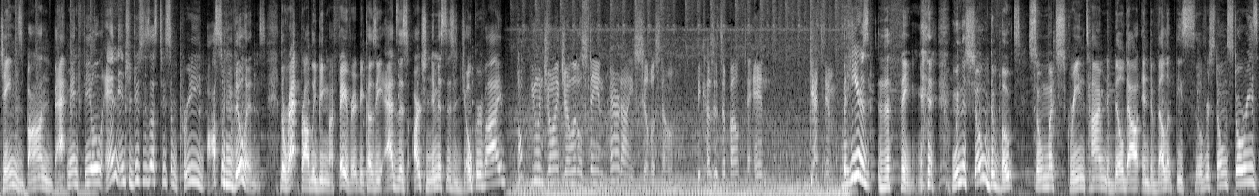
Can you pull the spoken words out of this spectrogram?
James Bond Batman feel and introduces us to some pretty awesome villains. The Rat probably being my favorite because he adds this arch nemesis Joker vibe. Hope you enjoyed your little stay in paradise, Silverstone, because it's about to end. Get him! But here's the thing. when the show devotes so much screen time to build out and develop these Silverstone stories,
